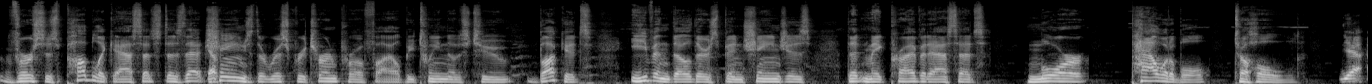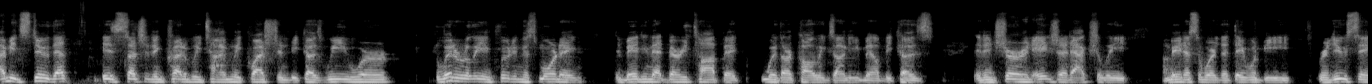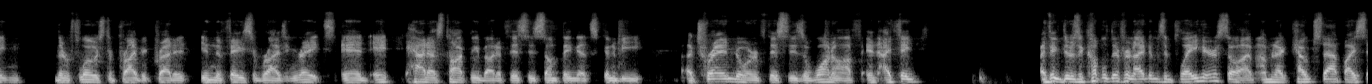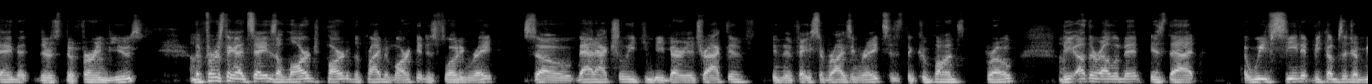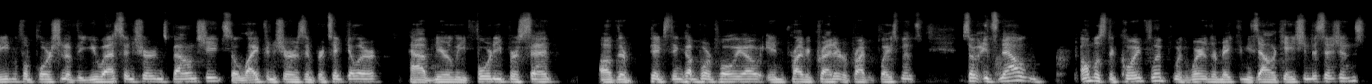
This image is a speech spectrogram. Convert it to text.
versus public assets, does that yep. change the risk return profile between those two buckets, even though there's been changes that make private assets more palatable to hold? Yeah, I mean, Stu, that is such an incredibly timely question because we were literally, including this morning, debating that very topic with our colleagues on email because an insurer in Asia had actually made us aware that they would be reducing their flows to private credit in the face of rising rates. And it had us talking about if this is something that's going to be a trend or if this is a one-off. And I think I think there's a couple different items in play here. So I'm, I'm going to couch that by saying that there's differing views. The first thing I'd say is a large part of the private market is floating rate. So that actually can be very attractive in the face of rising rates as the coupons grow. The other element is that we've seen it become such a meaningful portion of the US insurance balance sheet. So life insurers in particular have nearly 40% of their fixed income portfolio in private credit or private placements. So it's now almost a coin flip with where they're making these allocation decisions.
